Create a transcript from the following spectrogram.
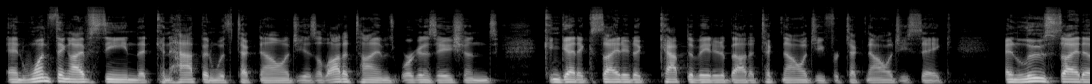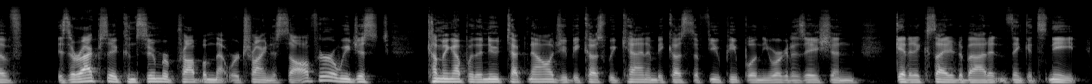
And one thing I've seen that can happen with technology is a lot of times organizations can get excited or captivated about a technology for technology's sake and lose sight of is there actually a consumer problem that we're trying to solve here? Or are we just coming up with a new technology because we can and because a few people in the organization get excited about it and think it's neat.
